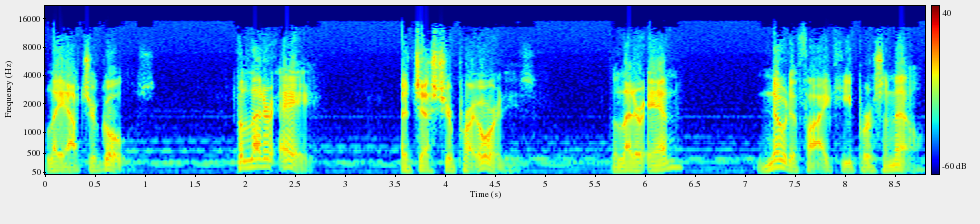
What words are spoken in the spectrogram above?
lay out your goals. The letter A, adjust your priorities. The letter N, notify key personnel.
